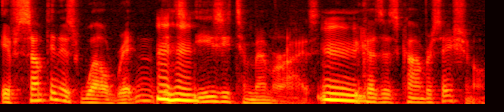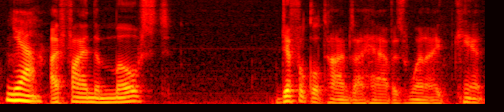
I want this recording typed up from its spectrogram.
if something is well written, Mm-hmm. it's easy to memorize Mm. because it's conversational. Yeah. I find the most difficult times I have is when I can't.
